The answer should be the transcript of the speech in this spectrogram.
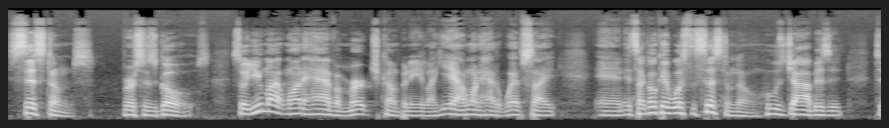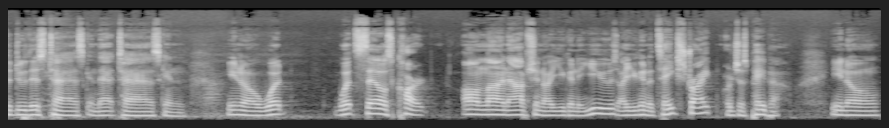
systems versus goals. So you might want to have a merch company like, yeah, I want to have a website, and it's like, okay, what's the system though? Whose job is it to do this task and that task, and you know what what sales cart online option are you going to use? Are you going to take Stripe or just PayPal? You know,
